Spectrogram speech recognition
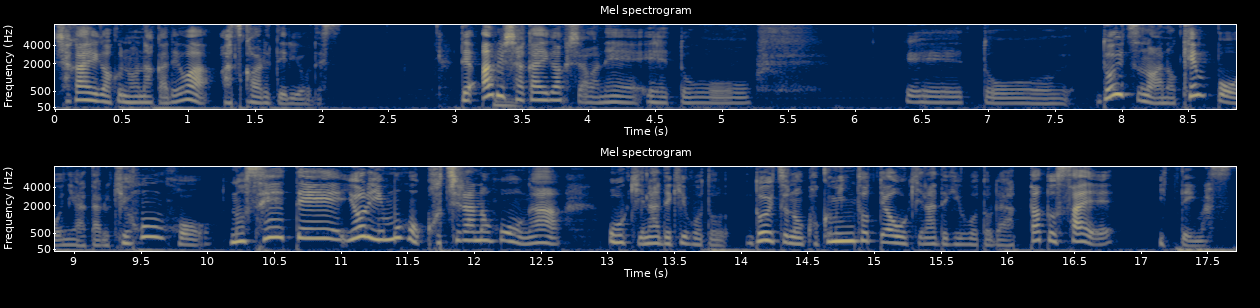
社会学の中では扱われているようです。である社会学者はね、えーとえー、とドイツのあの憲法にあたる基本法の制定よりもこちらの方が大きな出来事ドイツの国民にとっては大きな出来事であったとさえ言っています。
